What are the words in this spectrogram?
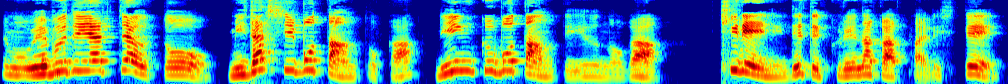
でもウェブでやっちゃうと、見出しボタンとか、リンクボタンっていうのが綺麗に出てくれなかったりして、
